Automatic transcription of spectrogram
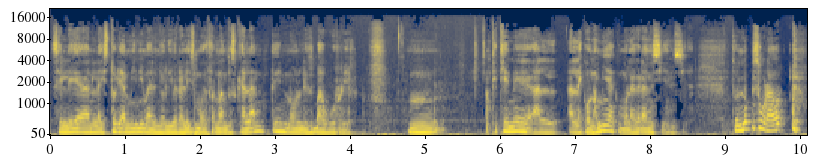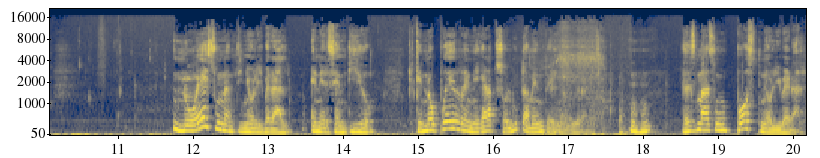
se lean la historia mínima del neoliberalismo de Fernando Escalante, no les va a aburrir. Mm, que tiene al- a la economía como la gran ciencia. Entonces López Obrador no es un antineoliberal en el sentido que no puede renegar absolutamente el neoliberalismo. Es más un post-neoliberal.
